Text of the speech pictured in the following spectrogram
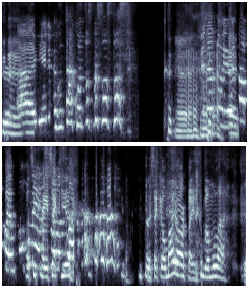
É. Aí ele pergunta, "Ah, quantas pessoas estão assistindo? É. Eu, não, pai, um pouco Assim, menos. esse aqui é... Alanzoca." então, esse aqui é o maior, pai. Vamos lá. É,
